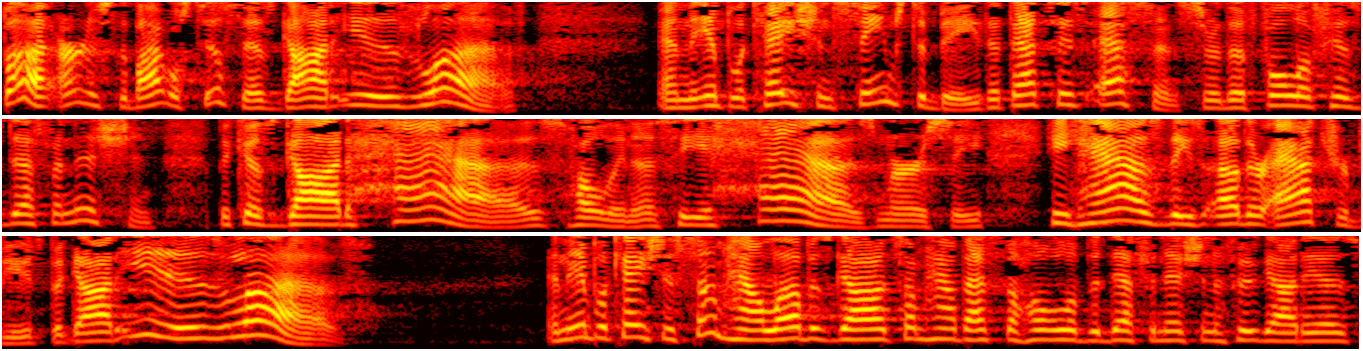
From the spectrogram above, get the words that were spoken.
But, Ernest, the Bible still says God is love. And the implication seems to be that that's his essence or the full of his definition. Because God has holiness, he has mercy, he has these other attributes, but God is love. And the implication is somehow love is God, somehow that's the whole of the definition of who God is.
